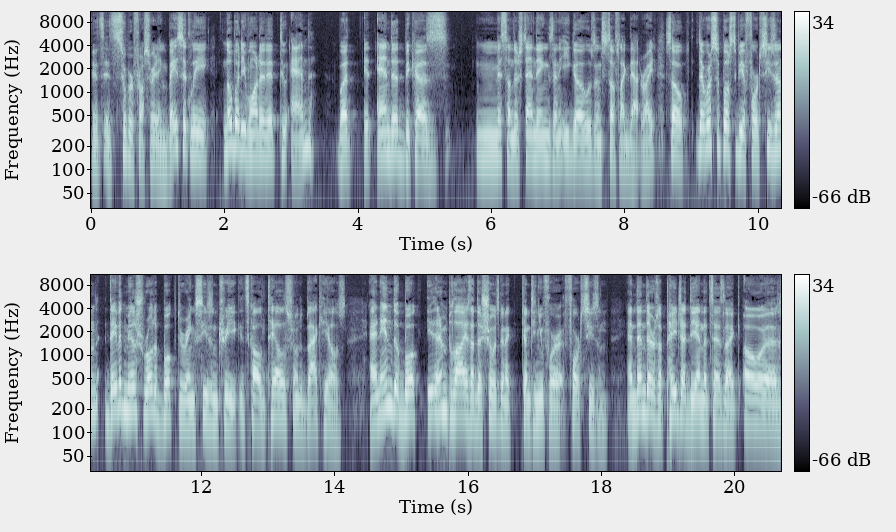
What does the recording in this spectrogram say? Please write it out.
It's it's super frustrating. Basically, nobody wanted it to end, but it ended because misunderstandings and egos and stuff like that, right? So there was supposed to be a fourth season. David Milch wrote a book during season three. It's called Tales from the Black Hills. And in the book, it implies that the show is going to continue for a fourth season. And then there's a page at the end that says like, "Oh, uh,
